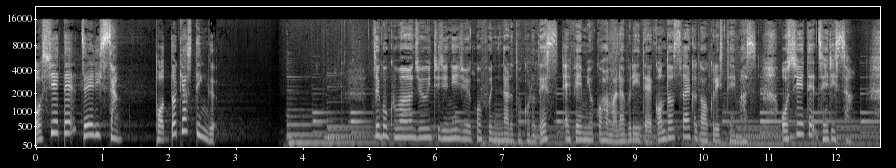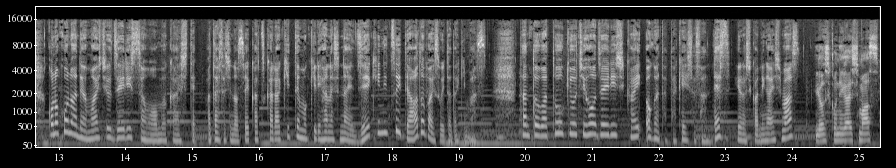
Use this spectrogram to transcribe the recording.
教えて税理士さんポッドキャスティング。時刻は11時25分になるところです。FM 横浜ラブリーで近藤沙耶香がお送りしています。教えて税理士さん。このコーナーでは毎週税理士さんをお迎えして私たちの生活から切っても切り離せない税金についてアドバイスをいただきます。担当は東京地方税理士会尾形武久さんです。よろしくお願いします。よろしくお願いします。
